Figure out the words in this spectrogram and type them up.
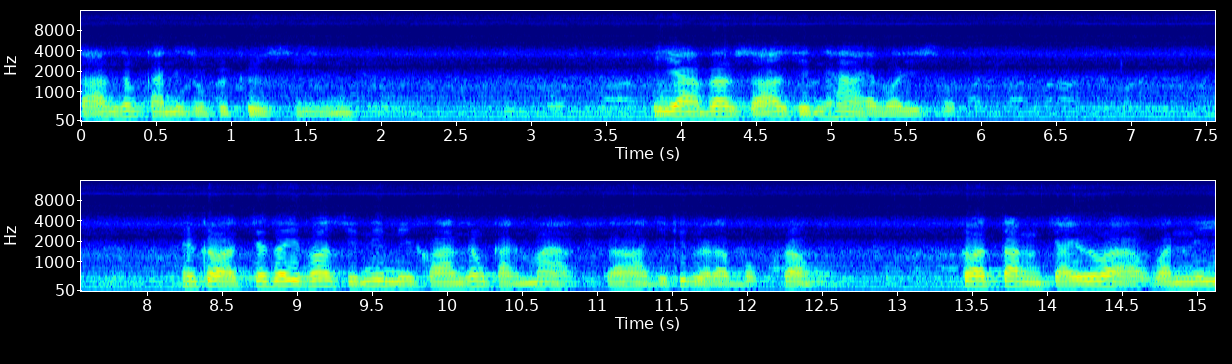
สามสำคัญที่สุดก็คือศีล พยายามรักษาศีลห้าให้บริสุทธิ์ แล้วก็จะโดยเฉพาะศีลนี่มีความสำคัญมากเราอาจจะคิดว่าเราบกพร่อง ก็ตั้งใจไว้ว่าวันนี้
